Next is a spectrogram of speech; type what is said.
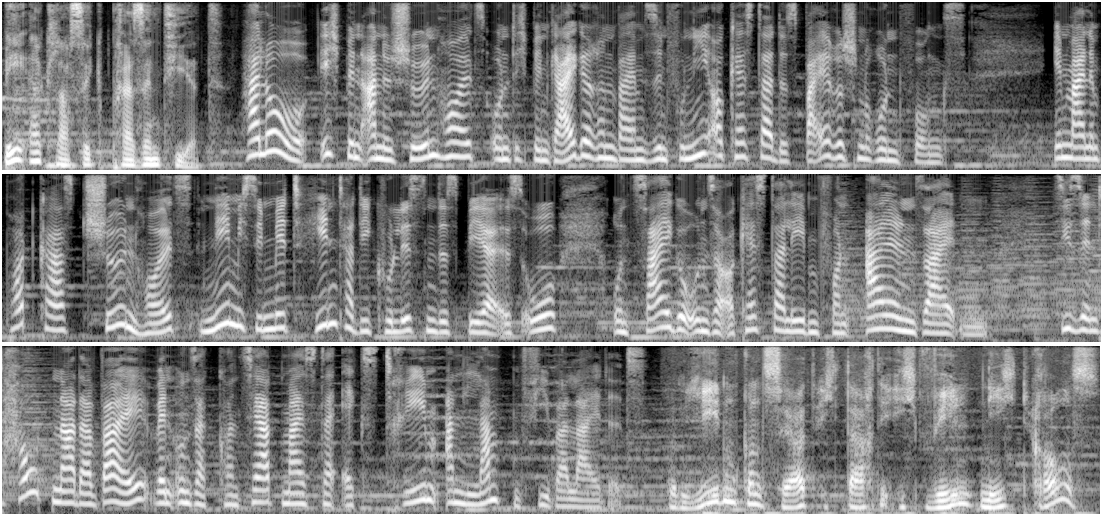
BR Klassik präsentiert. Hallo, ich bin Anne Schönholz und ich bin Geigerin beim Sinfonieorchester des Bayerischen Rundfunks. In meinem Podcast Schönholz nehme ich Sie mit hinter die Kulissen des BRSO und zeige unser Orchesterleben von allen Seiten. Sie sind hautnah dabei, wenn unser Konzertmeister extrem an Lampenfieber leidet. Von jedem Konzert, ich dachte, ich will nicht raus.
